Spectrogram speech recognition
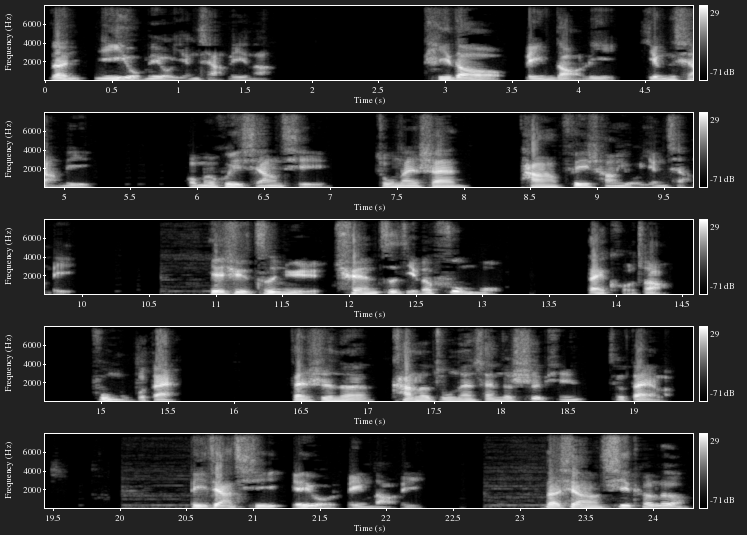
那你有没有影响力呢？提到领导力、影响力，我们会想起钟南山，他非常有影响力。也许子女劝自己的父母戴口罩，父母不戴，但是呢，看了钟南山的视频就戴了。李佳琦也有领导力。那像希特勒、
